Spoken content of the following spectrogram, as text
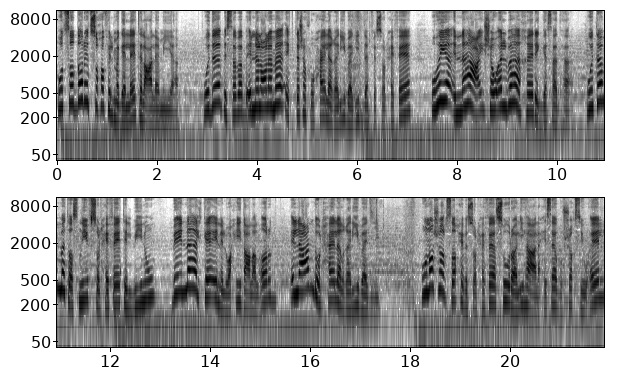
وتصدرت صحف المجلات العالمية. وده بسبب إن العلماء اكتشفوا حالة غريبة جدا في السلحفاة وهي إنها عايشة وقلبها خارج جسدها وتم تصنيف سلحفاة البينو بإنها الكائن الوحيد على الأرض اللي عنده الحالة الغريبة دي. ونشر صاحب السلحفاة صورة ليها على حسابه الشخصي وقال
